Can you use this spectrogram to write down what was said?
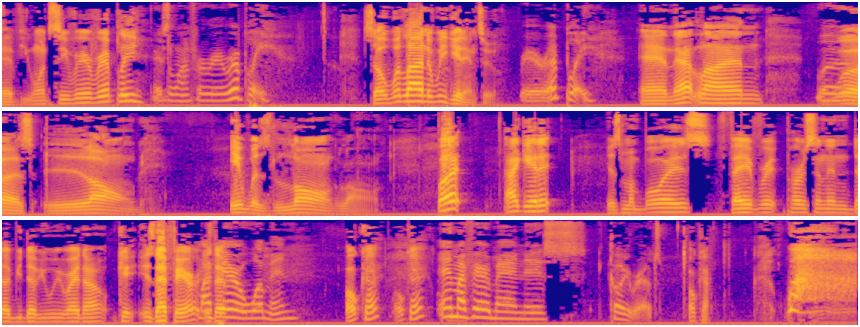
if you want to see Rhea Ripley, There's a line for Rhea Ripley. So what line did we get into? Rhea Ripley. And that line Was, was long. It was long, long. But I get it. It's my boy's favorite person in WWE right now. Is that fair? my Is that favorite woman. okay? Okay. And my favorite man is Cody Rhodes. Okay. Wow!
